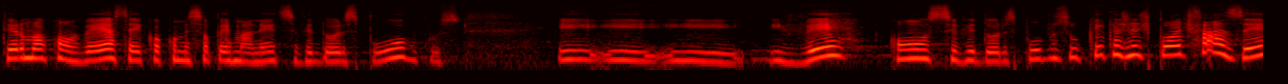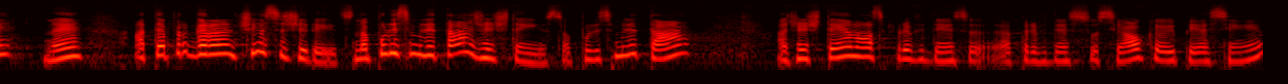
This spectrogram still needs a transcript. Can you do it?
Ter uma conversa aí com a Comissão Permanente de Servidores Públicos e, e, e, e ver com os servidores públicos o que, que a gente pode fazer, né? Até para garantir esses direitos. Na Polícia Militar a gente tem isso. A Polícia Militar, a gente tem a nossa previdência, a Previdência Social, que é o IPSM,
